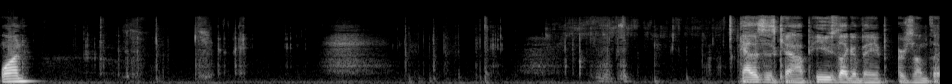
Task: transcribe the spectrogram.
one. Yeah, this is Cap. He used like a vape or something.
